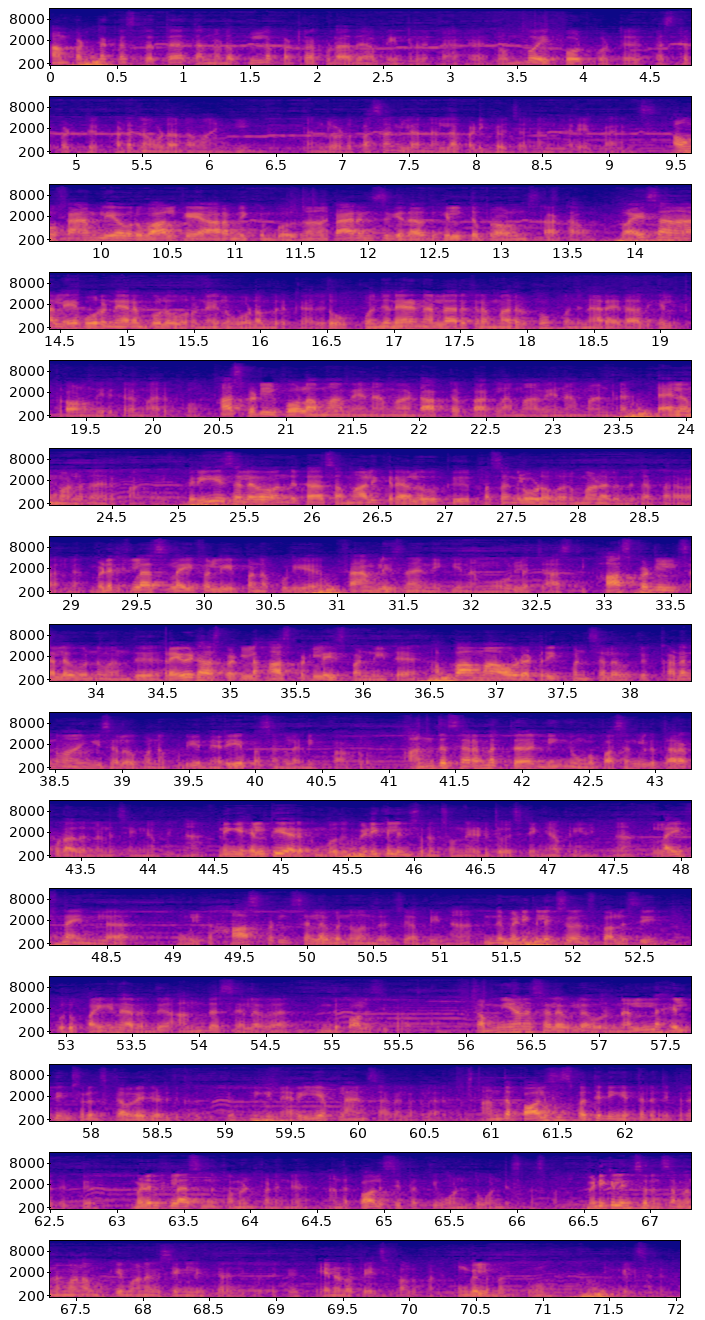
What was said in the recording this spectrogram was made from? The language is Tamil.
தான் பட்ட கஷ்டத்தை தன்னோட பிள்ளை பற்றக்கூடாது அப்படின்றதுக்காக ரொம்ப எஃபோர்ட் போட்டு கஷ்டப்பட்டு கடனை உடனே வாங்கி தங்களோட பசங்களை நல்லா படிக்க வச்சிடுறாங்க நிறைய பேரண்ட்ஸ் அவங்க ஃபேமிலியாக ஒரு வாழ்க்கையை ஆரம்பிக்கும் போது தான் பேரண்ட்ஸுக்கு ஏதாவது ஹெல்த் ப்ராப்ளம் ஸ்டார்ட் ஆகும். வயசானாலே ஒரு நேரம் போல ஒரு நேரம் உடம்பு இருக்காது. ஸோ கொஞ்ச நேரம் நல்லா இருக்கிற மாதிரி இருக்கும் கொஞ்ச நேரம் ஏதாவது ஹெல்த் ப்ராப்ளம் இருக்கிற மாதிரி இருக்கும். ஹாஸ்பிட்டல் போகலாமா வேணாமா டாக்டர் பார்க்கலாமா வேணாமான்ற டைலமால தான் இருப்பாங்க. பெரிய செலவு வந்துட்டா சமாளிக்கிற அளவுக்கு பசங்களோட வருமானம் இருந்துட்டா பரவாயில்ல. மிடில் கிளாஸ் லைஃப்பை லீட் பண்ணக்கூடிய ஃபேமிலிஸ் தான் இன்னைக்கு நம்ம ஊர்ல ஜாஸ்தி. ஹாஸ்பிட்டல் செலவுன்னு வந்து பிரைவேட் ஹாஸ்பிட்டலில் ஹாஸ்பிட்டலைஸ் பண்ணிட்டு அப்பா அம்மாவோட ட்ரீட்மெண்ட் செலவுக்கு கடன் வாங்கி செலவு பண்ணக்கூடிய நிறைய பசங்களை இன்னைக்கு பார்க்குறோம். அந்த சிரமத்தை நீங்கள் உங்கள் பசங்களுக்கு தரக்கூடாதுன்னு நினச்சிங்க அப்படின்னா நீங்கள் ஹெல்த்தியாக இருக்கும்போது மெடிக்கல் இன்சூரன்ஸ் ஒன்று எடுத்து வச்சிட்டீங்க அப்படின்னீங்கன்னா லைஃப் டைமில் உங்களுக்கு ஹாஸ்பிட்டல் செலவுன்னு வந்துச்சு அப்படின்னா இந்த மெடிக்கல் இன்சூரன்ஸ் பாலிசி ஒரு பையனாக இருந்து அந்த செலவை இந்த பாலிசி பார்த்துக்கும். கம்மியான செலவில் ஒரு நல்ல ஹெல்த் இன்சூரன்ஸ் கவரேஜ் எடுத்துக்கிறதுக்கு நீங்கள் நிறைய பிளான்ஸ் அவைலபிளாக இருக்குது அந்த பாலிசிஸ் பற்றி நீங்கள் தெரிஞ்சுக்கிறதுக்கு மிடில் கிளாஸ்னு கமெண்ட் பண்ணுங்கள் அந்த பாலிசி பற்றி ஒன் டு ஒன் டிஸ்கஸ் பண்ணலாம். மெடிக்கல் இன்சூரன்ஸ் சம்பந்தமான முக்கியமான விஷயங்கள் நீங்கள் தெரிஞ்சுக்கிறதுக்கு என்னோட பேஜ் ஃபாலோ பண்ணுங்கள் உங்கள் மருத்துவம் எங்கள் செலவு.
